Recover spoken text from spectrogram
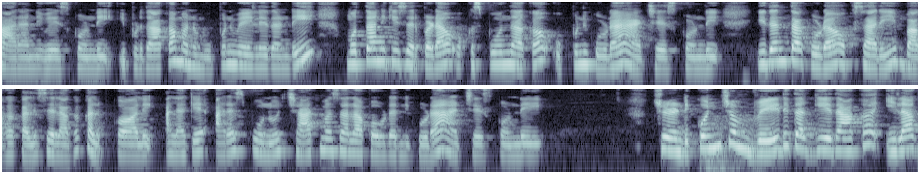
కారాన్ని వేసుకోండి. ఇప్పుడు దాకా మనం ఉప్పుని వేయలేదండి. మొత్తానికి సరిపడా ఒక స్పూన్ దాకా ఉప్పుని కూడా యాడ్ చేసుకోండి. ఇదంతా కూడా ఒకసారి బాగా కలిసేలాగా కలుపుకోవాలి. అలాగే అర స్పూను చాట్ మసాలా పౌడర్ పౌడర్ని కూడా యాడ్ చేసుకోండి. చూడండి కొంచెం వేడి తగ్గేదాకా ఇలాగ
